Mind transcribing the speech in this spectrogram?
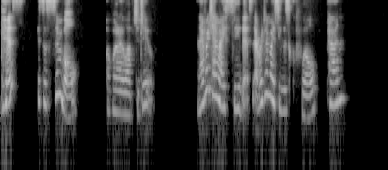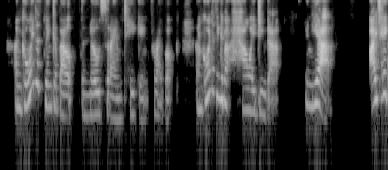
this is a symbol of what I love to do. And every time I see this, every time I see this quill pen, I'm going to think about the notes that I am taking for my book. And I'm going to think about how I do that. And yeah, I take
